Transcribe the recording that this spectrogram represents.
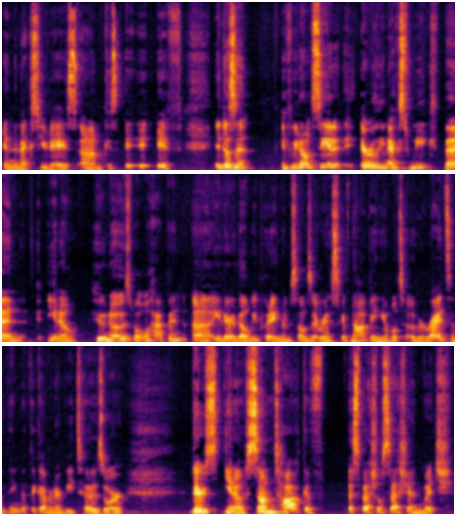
in the next few days because um, if it doesn't if we don't see it early next week, then you know who knows what will happen. Uh, either they'll be putting themselves at risk of not being able to override something that the governor vetoes, or there's you know some talk of a special session, which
